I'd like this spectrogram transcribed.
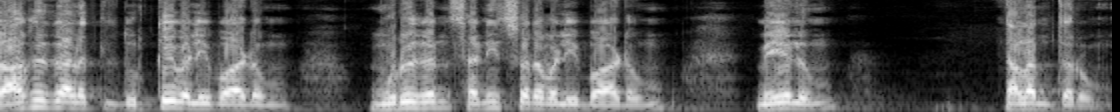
ராகு காலத்தில் துர்க்கை வழிபாடும் முருகன் சனீஸ்வர வழிபாடும் மேலும் நலம் தரும்.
